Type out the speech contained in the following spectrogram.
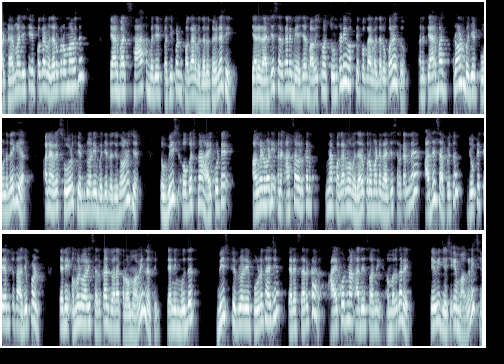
અઢારમાં જે છે એ પગાર વધારો કરવામાં આવ્યો ત્યારબાદ સાત બજેટ પછી પણ પગાર વધારો થયો નથી. જ્યારે રાજ્ય સરકારે બે હજાર બાવીસમાં ચૂંટણી વખતે પગાર વધારો કર્યો હતો અને ત્યારબાદ ત્રણ બજેટ પૂર્ણ થઈ ગયા અને હવે સોળ ફેબ્રુઆરી બજેટ રજૂ થવાનું છે. તો વીસ ઓગસ્ટના હાઈકોર્ટે આંગણવાડી અને આશા વર્કરના પગારમાં વધારો કરવા માટે રાજ્ય સરકારને આદેશ આપ્યો હતો. જો કે તેમ છતાં હજુ પણ તેની અમલવારી સરકાર દ્વારા કરવામાં આવી નથી. તેની મુદત વીસ ફેબ્રુઆરીએ પૂર્ણ થાય છે, ત્યારે સરકાર હાઈકોર્ટના આદેશવાની અમલ કરે તેવી જે છે એ માંગણી છે.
